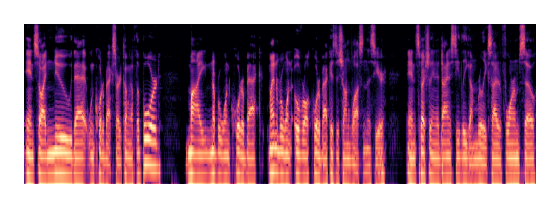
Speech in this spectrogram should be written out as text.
And so I knew that when quarterbacks started coming off the board, my number one quarterback, my number one overall quarterback is Deshaun Watson this year. And especially in a dynasty league, I'm really excited for him. So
